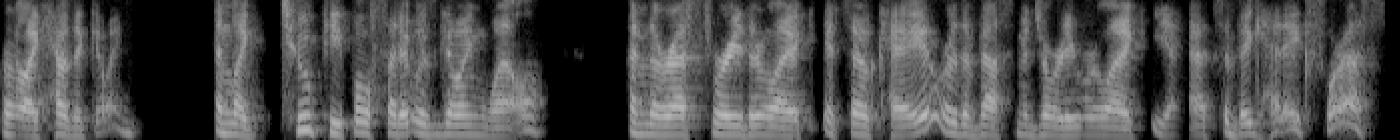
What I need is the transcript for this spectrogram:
or like, how's it going? And like two people said it was going well, and the rest were either like it's okay, or the vast majority were like, yeah, it's a big headache for us.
